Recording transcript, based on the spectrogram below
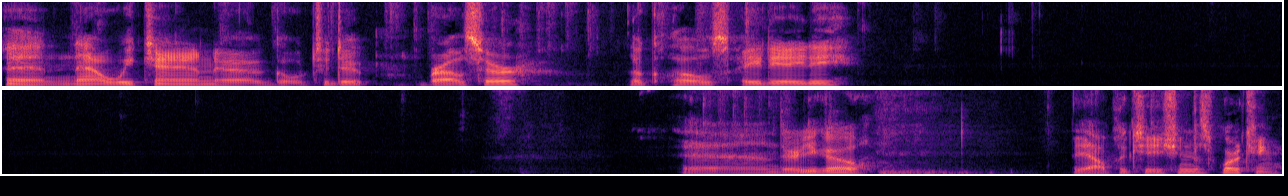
And now we can uh, go to the browser localhost 8080 And there you go. The application is working.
